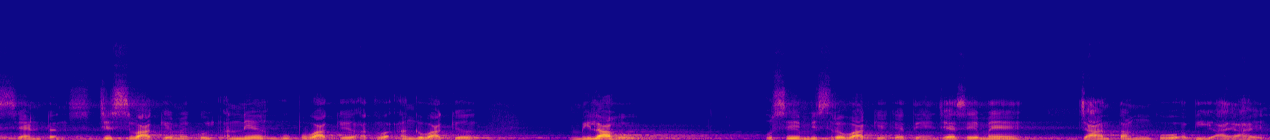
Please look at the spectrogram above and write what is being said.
सेंटेंस जिस वाक्य में कोई अन्य उपवाक्य अथवा अंग वाक्य मिला हो, उसे मिश्र वाक्य कहते हैं। जैसे मैं जानता हूँ को अभी आया है।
